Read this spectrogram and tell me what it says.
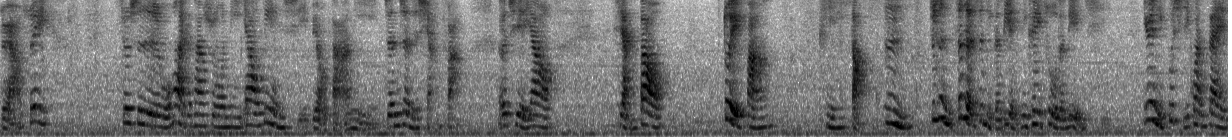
对啊，所以就是我后来跟他说，你要练习表达你真正的想法，而且要讲到对方听到，嗯，就是这个是你的练，你可以做的练习，因为你不习惯在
